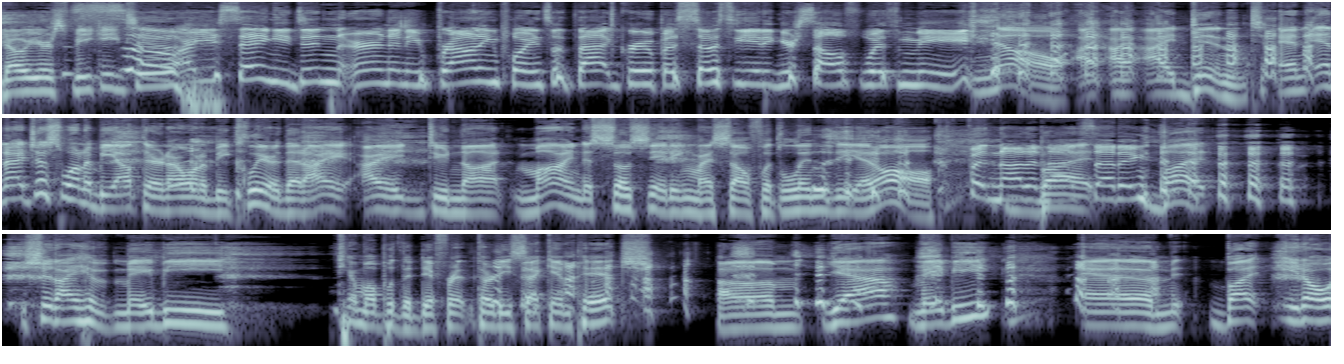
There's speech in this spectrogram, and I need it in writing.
know you're speaking so, to. are you saying you didn't earn any browning points with that group associating yourself with me? No, I, I, I didn't, and and I just want to be out there, and I want to be clear that I I do not mind associating myself with Lindsay at all. But not in that setting. but should I have maybe come up with a different thirty second pitch? Um, yeah, maybe. Um, but you know,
